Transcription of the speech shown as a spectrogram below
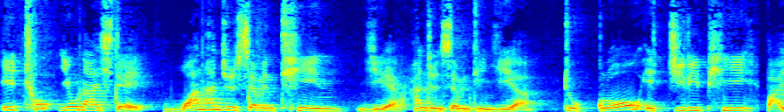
It took United States 117 year, 117 year to grow its GDP by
